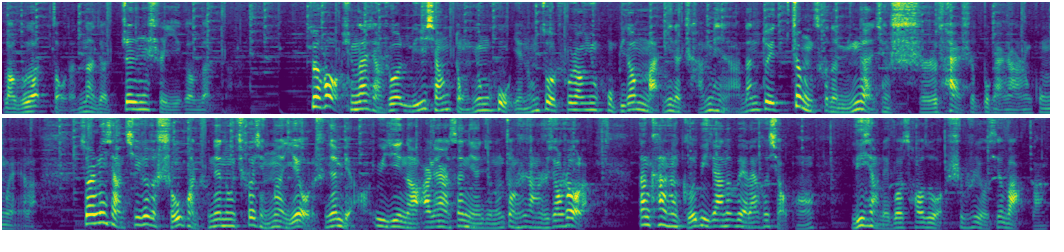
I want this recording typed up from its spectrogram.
老哥走的那叫真是一个稳啊。最后，熊仔想说，理想懂用户，也能做出让用户比较满意的产品啊，但对政策的敏感性实在是不敢让人恭维了。虽然理想汽车的首款纯电动车型呢也有了时间表，预计呢二零二三年就能正式上市销售了。但看看隔壁家的蔚来和小鹏，理想这波操作是不是有些晚了？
